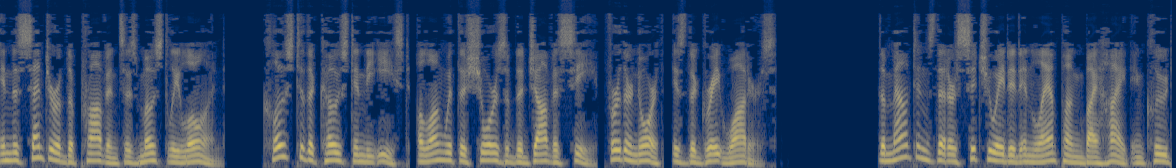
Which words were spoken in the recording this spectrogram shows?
In the center of the province is mostly lowland. Close to the coast in the east, along with the shores of the Java Sea, further north, is the Great Waters. The mountains that are situated in Lampung by height include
